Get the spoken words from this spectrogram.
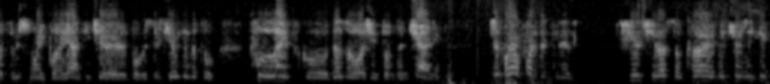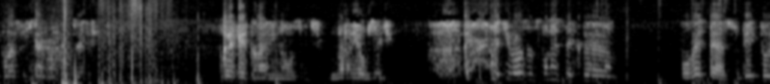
a trebuit să mă uit până ea în timp ce povestești, uite de tu. Full length cu Denzel Washington, din ce ani? Mi se păreau foarte tineri. Și el și Russell Crowe, deci eu zic că e pe la sfârșitul anilor 80. Cred că e din anii 90, din anii 80. Ce vreau să spun este că povestea, subiectul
